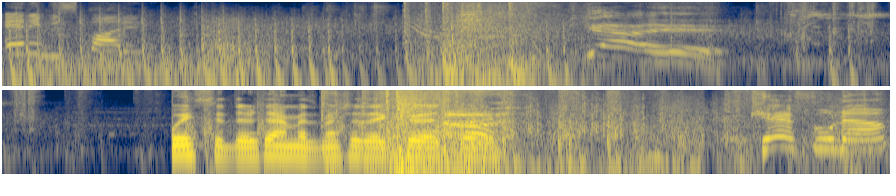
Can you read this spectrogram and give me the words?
Enemy spotted. Get out of here. wasted their time as much as they could. But Careful now.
